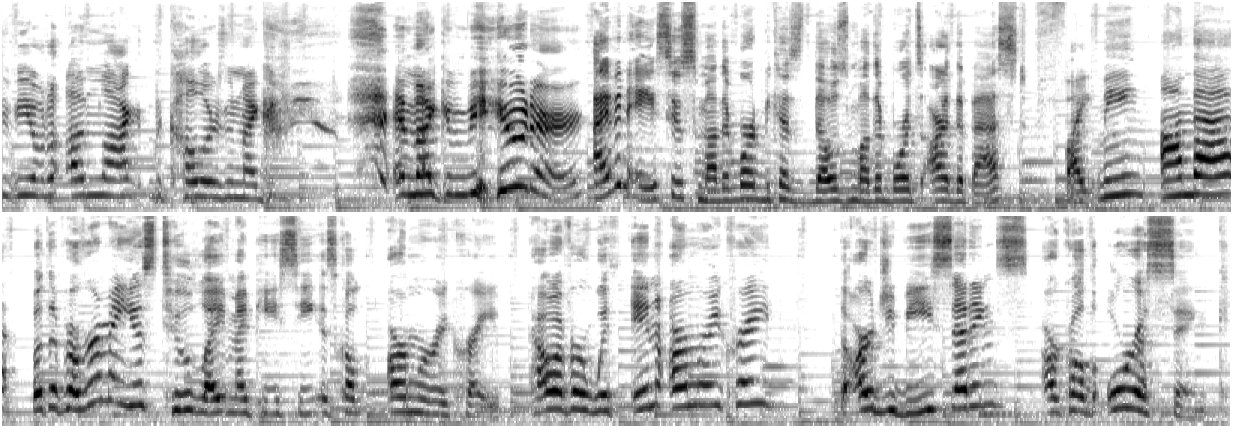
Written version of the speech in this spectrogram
to be able to unlock the colors in my computer. In my computer. I have an Asus motherboard because those motherboards are the best. Fight me on that. But the program I use to light my PC is called Armoury Crate. However, within Armoury Crate, the RGB settings are called Aura Sync.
